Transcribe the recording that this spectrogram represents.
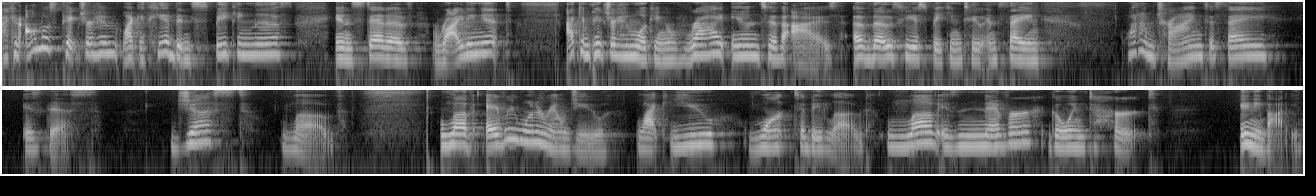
I can almost picture him like if he had been speaking this instead of writing it. I can picture him looking right into the eyes of those he is speaking to and saying, What I'm trying to say is this just love. Love everyone around you like you want to be loved. Love is never going to hurt anybody.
